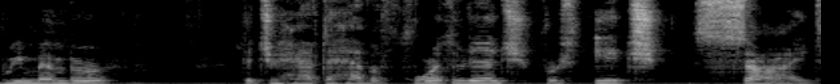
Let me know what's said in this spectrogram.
remember that you have to have a fourth of an inch for each side.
